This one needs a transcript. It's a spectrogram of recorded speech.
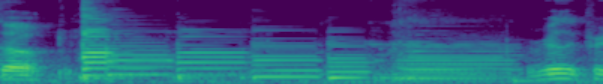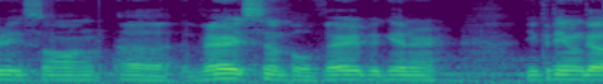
So, really pretty song. Uh, very simple, very beginner. You could even go.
